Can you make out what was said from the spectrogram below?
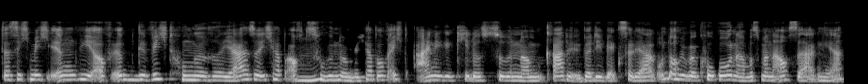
dass ich mich irgendwie auf irgendein Gewicht hungere. Ja, also ich habe auch mhm. zugenommen. Ich habe auch echt einige Kilos zugenommen, gerade über die Wechseljahre und auch über Corona, muss man auch sagen, ja.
